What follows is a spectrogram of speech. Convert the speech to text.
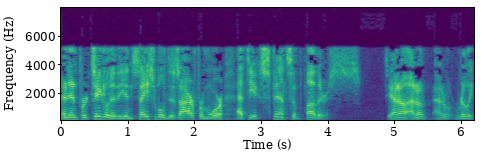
And in particular, the insatiable desire for more at the expense of others. See, I don't, I don't, I don't really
